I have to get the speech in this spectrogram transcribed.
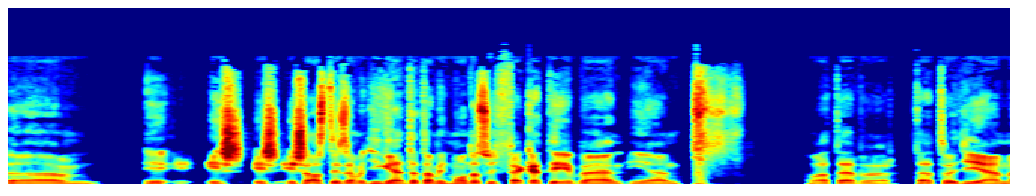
Um, és, és, és azt érzem, hogy igen, tehát amit mondasz, hogy feketében ilyen pff, whatever. Tehát, hogy ilyen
